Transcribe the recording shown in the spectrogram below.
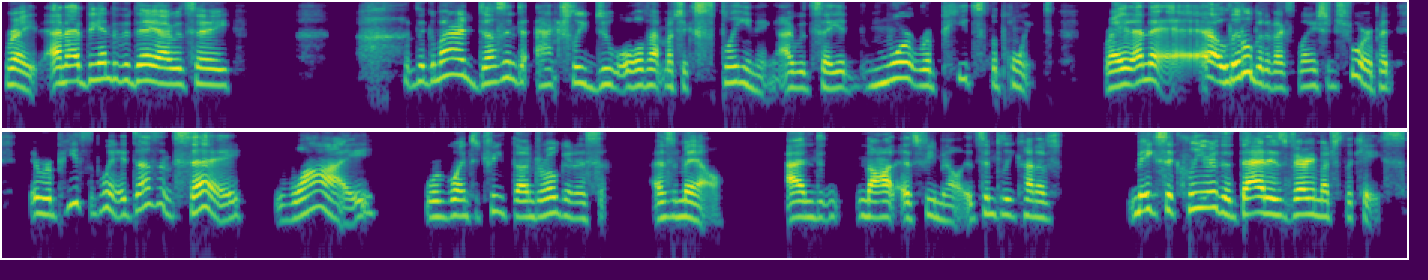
Right. And at the end of the day, I would say the Gemara doesn't actually do all that much explaining. I would say it more repeats the point, right? And eh, a little bit of explanation, sure, but it repeats the point. It doesn't say why we're going to treat the androgynous as male and not as female. It simply kind of makes it clear that that is very much the case.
